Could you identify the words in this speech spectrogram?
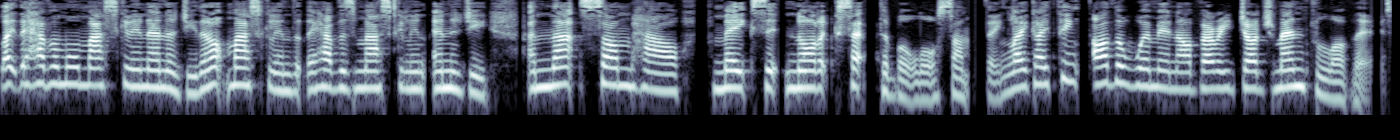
like they have a more masculine energy. They're not masculine, that they have this masculine energy and that somehow makes it not acceptable or something. Like I think other women are very judgmental of it.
